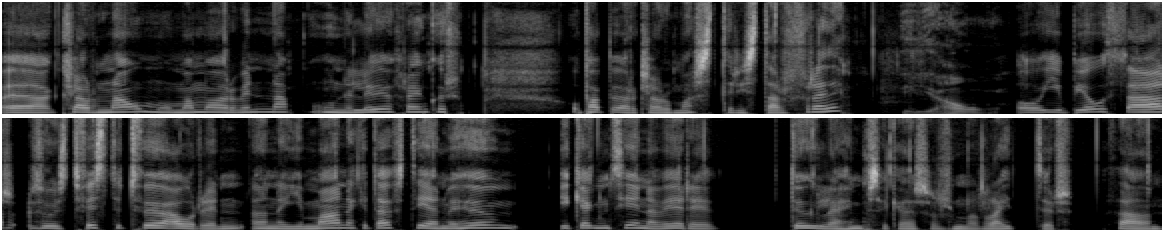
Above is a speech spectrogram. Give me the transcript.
uh, að klára nám og mamma var að vinna, hún er lögufræðingur og pappi var að klára master í starffræði Já, og ég bjóð þar, þú veist, fyrstu tvö árin þannig að ég man ekkert eftir en við höfum í gegnum tíðina verið duglega heimsækja þessar svona rætur þaðan.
